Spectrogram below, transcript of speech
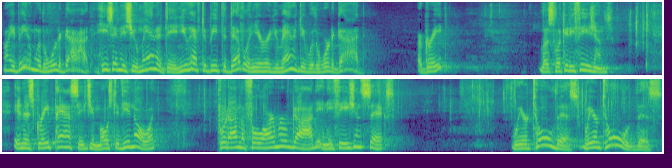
No, he beat him with the Word of God. He's in his humanity, and you have to beat the devil in your humanity with the Word of God. Agreed? Let's look at Ephesians. In this great passage, and most of you know it, put on the full armor of God in Ephesians 6. We are told this. We are told this.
